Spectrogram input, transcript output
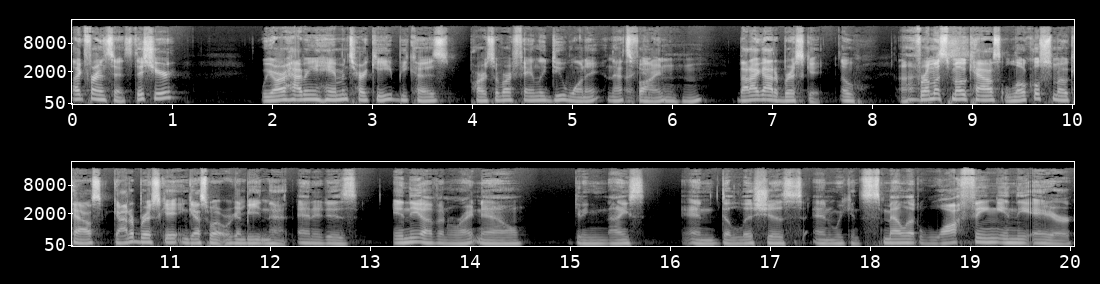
Like for instance, this year we are having ham and turkey because parts of our family do want it, and that's uh, fine. Mm-hmm. But I got a brisket Oh, from a smokehouse, local smokehouse. Got a brisket, and guess what? We're going to be eating that. and it is in the oven right now, getting nice and delicious, and we can smell it wafting in the air.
